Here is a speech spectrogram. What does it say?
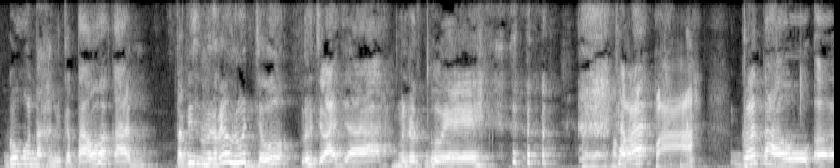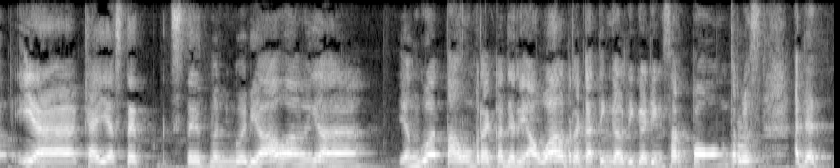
gue mau nahan ketawa kan tapi sebenarnya lucu Hmm. lucu aja menurut gue Eh, Karena- apa-apa. gue tahu eh, ya kayak state, statement gue di awal ya yang gue tahu mereka dari awal mereka tinggal di Gading Serpong terus ada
